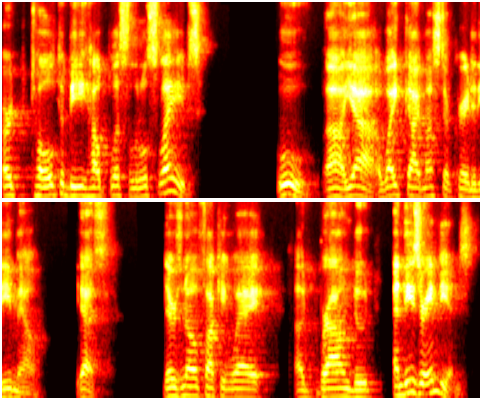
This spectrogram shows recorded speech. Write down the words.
are told to be helpless little slaves. Ooh, uh, yeah, a white guy must have created email. Yes. There's no fucking way a brown dude, and these are Indians.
